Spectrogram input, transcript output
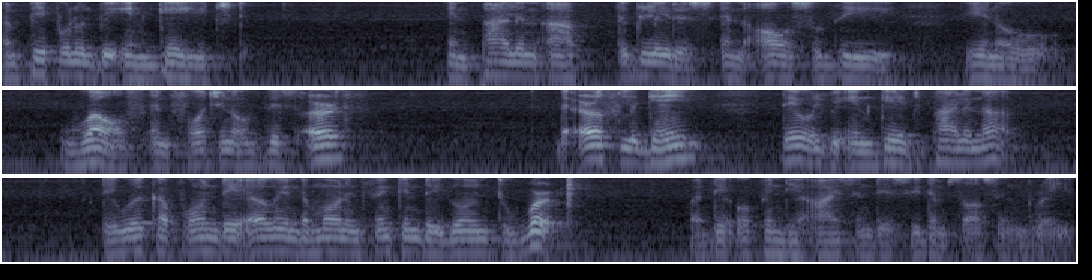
and people will be engaged in piling up the glitters and also the, you know, wealth and fortune of this earth, the earthly gain, they will be engaged piling up. They wake up one day early in the morning thinking they're going to work, but they open their eyes and they see themselves in grave.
